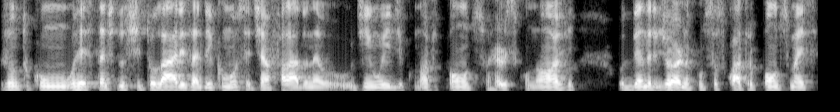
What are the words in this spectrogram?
junto com o restante dos titulares ali, como você tinha falado, né, o Jim Weed com nove pontos, o Harris com nove, o DeAndre Jordan com seus quatro pontos, mas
